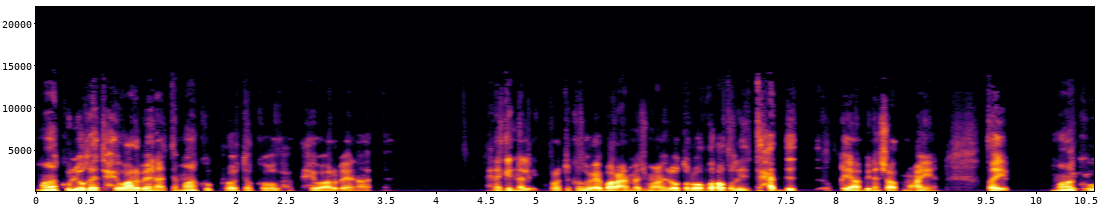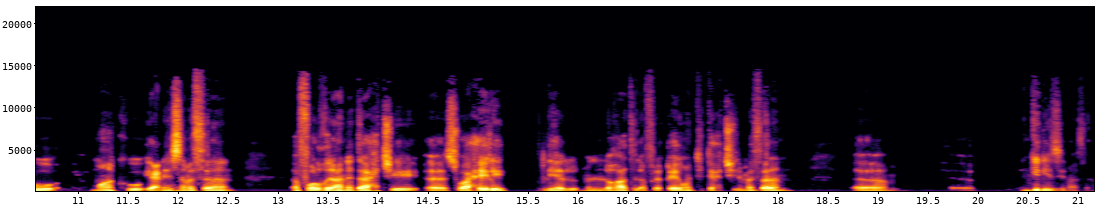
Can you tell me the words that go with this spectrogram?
ماكو لغة حوار بيناتنا ماكو بروتوكول حوار بيناتنا. إحنا قلنا البروتوكول هو عبارة عن مجموعة من الاطر والضغط اللي تحدد القيام بنشاط معين. طيب ماكو ماكو يعني هسه مثلا أفرضي أنا دا احكي آه، سواحيلي اللي هي من اللغات الأفريقية وأنت تحكي مثلا آه، إنجليزي مثلا.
